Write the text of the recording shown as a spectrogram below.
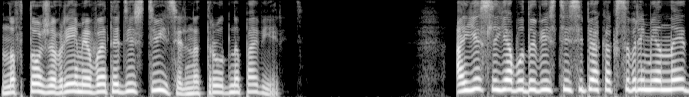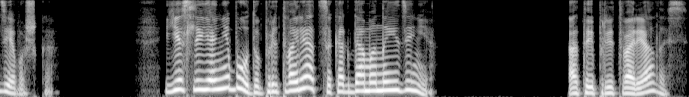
Но в то же время в это действительно трудно поверить. А если я буду вести себя как современная девушка? Если я не буду притворяться, когда мы наедине? А ты притворялась?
